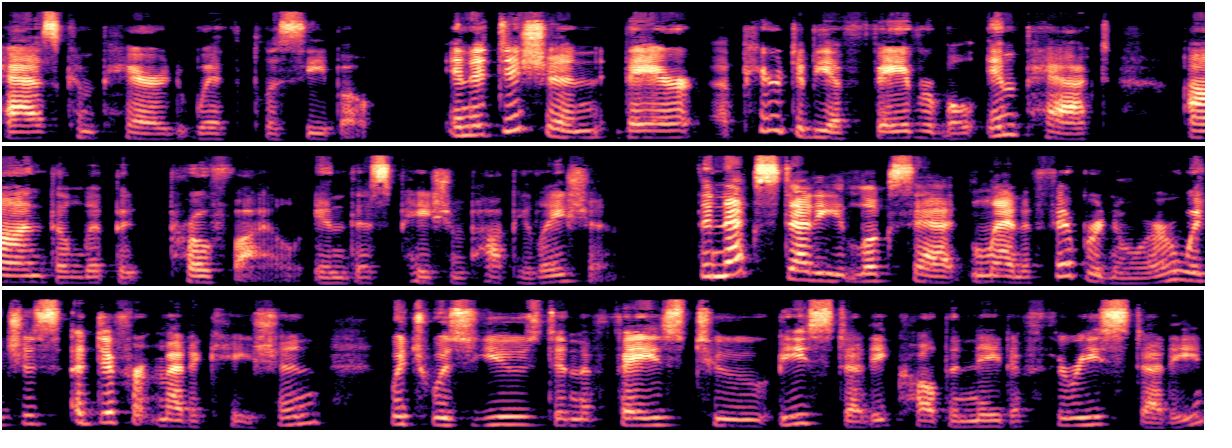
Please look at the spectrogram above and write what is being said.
as compared with placebo. In addition, there appeared to be a favorable impact on the lipid profile in this patient population. The next study looks at lanifibranor, which is a different medication, which was used in the phase 2b study called the NATIVE 3 study.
